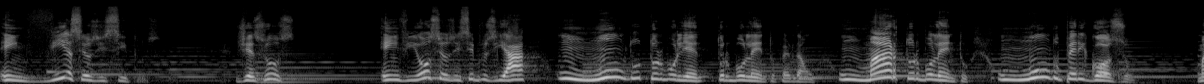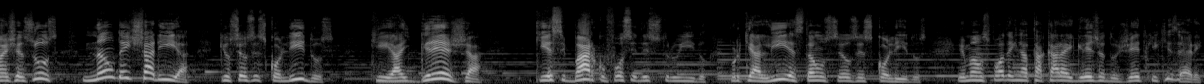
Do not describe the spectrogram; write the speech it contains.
envia seus discípulos. Jesus enviou seus discípulos e há um mundo turbulento, turbulento, perdão, um mar turbulento, um mundo perigoso. Mas Jesus não deixaria que os seus escolhidos que a igreja, que esse barco fosse destruído, porque ali estão os seus escolhidos. Irmãos, podem atacar a igreja do jeito que quiserem,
